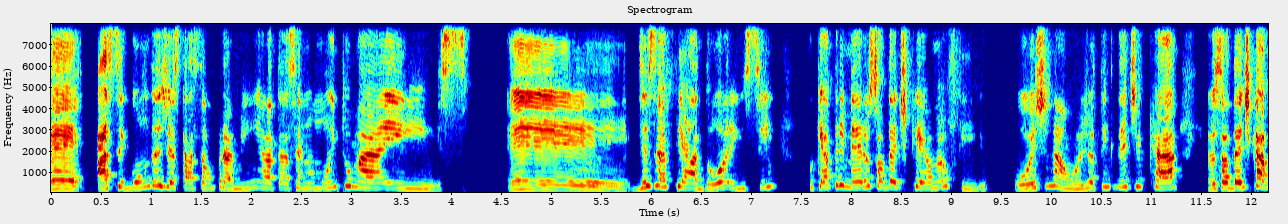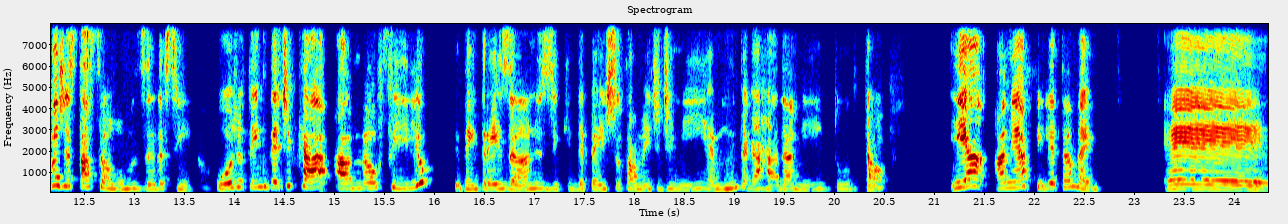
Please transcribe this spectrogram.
é, a segunda gestação, para mim, ela está sendo muito mais é, desafiadora em si, porque a primeira eu só dediquei ao meu filho. Hoje não, hoje eu tenho que dedicar, eu só dedicava a gestação, vamos dizer assim. Hoje eu tenho que dedicar ao meu filho, que tem três anos e que depende totalmente de mim, é muito agarrada a mim, tudo e tal, e a, a minha filha também. É,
